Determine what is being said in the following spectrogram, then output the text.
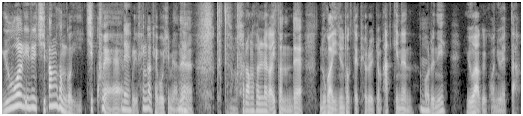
6월 1일 지방선거 이- 직후에 네. 우리 생각해 보시면은 네. 그때도 뭐 설왕설래가 있었는데 누가 이준석 대표를 좀 아끼는 음. 어른이 유학을 권유했다.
